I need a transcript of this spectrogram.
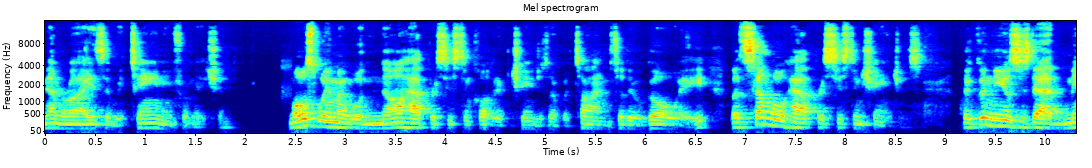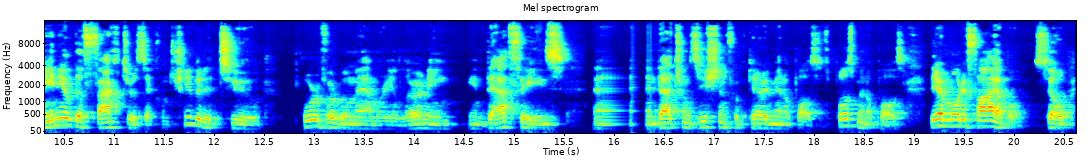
memorize and retain information. Most women will not have persistent cognitive changes over time, so they will go away, but some will have persistent changes. The good news is that many of the factors that contributed to poor verbal memory and learning in that phase and that transition from perimenopause to postmenopause, they are modifiable. So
